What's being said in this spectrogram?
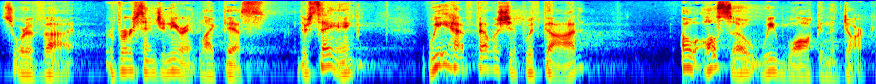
sort of uh, reverse engineer it like this. They're saying, We have fellowship with God. Oh, also, we walk in the dark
